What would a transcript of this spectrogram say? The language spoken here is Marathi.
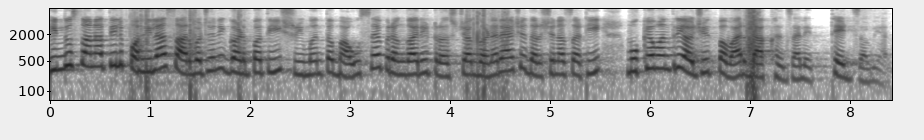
हिंदुस्थानातील पहिला सार्वजनिक गणपती श्रीमंत भाऊसाहेब रंगारी ट्रस्टच्या गणरायाच्या दर्शनासाठी मुख्यमंत्री अजित पवार दाखल झाले थेट जाऊयात.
